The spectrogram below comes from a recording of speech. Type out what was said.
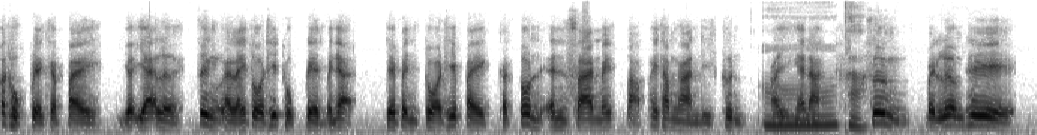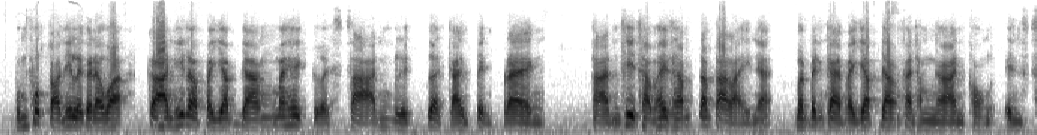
ก็ถูกเปลี่ยนกันไปเยอะแยะเลย ซึ่งหลาย ๆ ตัวที่ถูกเปลี่ยนไปเนี่ยจะเป็นตัวที่ไปกระตุ้นเอนไซม์ในตับให้ทำงานดีขึ้นอะไรอย่างเงี้ยนะค่ะซึ่งเป็นเรื่องที่ผมพูดตอนนี้เลยก็ได้ว่า การที่เราไปยับยั้งไม่ให้เกิดสารหรือเกิดการเปลี่ยนแปลง สารที่ทำให้น้ำตาไหลเนี่ย มันเป็นการไปยับยั้งการทำงานของเอนไซ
